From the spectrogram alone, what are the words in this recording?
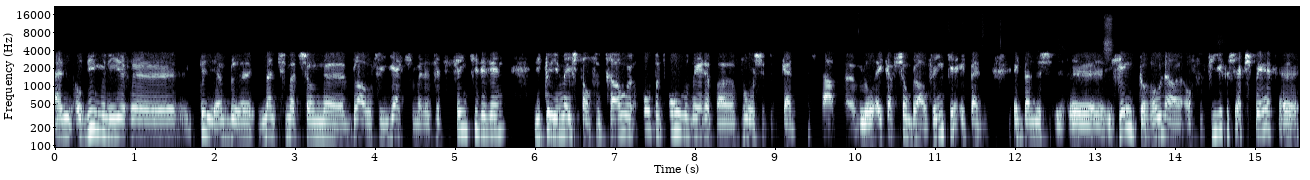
En op die manier eh, kun je mensen met zo'n eh, blauwe vignetje met een wit vinkje erin, die kun je meestal vertrouwen op het onderwerp waarvoor ze bekend staat. Eh, ik bedoel, ik heb zo'n blauw vinkje. Ik ben, ik ben dus geen corona- of virus-expert.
